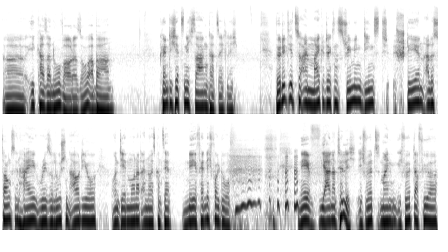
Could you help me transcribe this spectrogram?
Äh, E. Casanova oder so, aber könnte ich jetzt nicht sagen tatsächlich. Würdet ihr zu einem Michael Jackson Streaming-Dienst stehen, alle Songs in High Resolution Audio und jeden Monat ein neues Konzert? Nee, fände ich voll doof. nee, ja, natürlich. Ich würde ich würde dafür würd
